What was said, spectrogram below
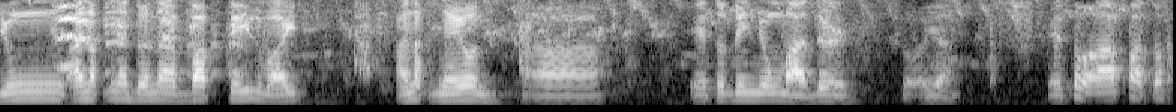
yung anak niya doon na bobtail white, anak niya yon. Ah, ito din yung mother. So ayan. Ito apat oh.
